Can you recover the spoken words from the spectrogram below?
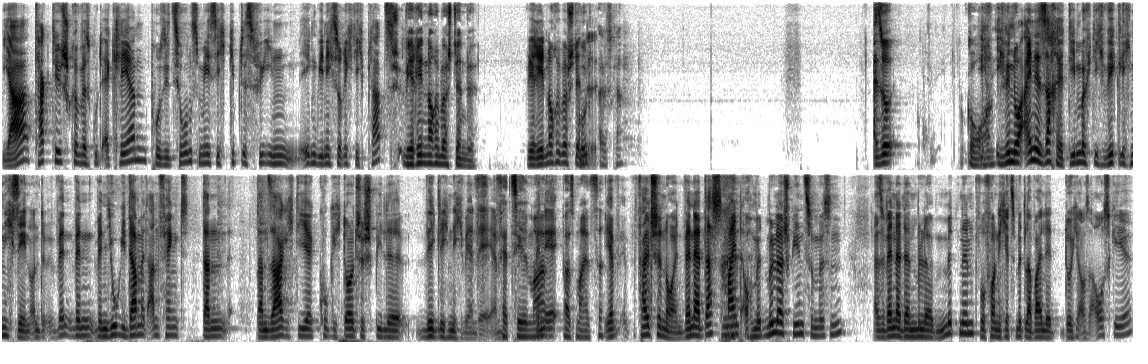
ja, taktisch können wir es gut erklären, positionsmäßig gibt es für ihn irgendwie nicht so richtig Platz. wir reden noch über Stindl. Wir reden noch über Stindl. Gut, alles klar. Also, ich, ich will nur eine Sache, die möchte ich wirklich nicht sehen. Und wenn, wenn, wenn Yogi damit anfängt, dann, dann sage ich dir, gucke ich deutsche Spiele wirklich nicht während der EM. Erzähl mal, er- was meinst du? Ja, falsche Neun. Wenn er das meint, auch mit Müller spielen zu müssen, also wenn er dann Müller mitnimmt, wovon ich jetzt mittlerweile durchaus ausgehe,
